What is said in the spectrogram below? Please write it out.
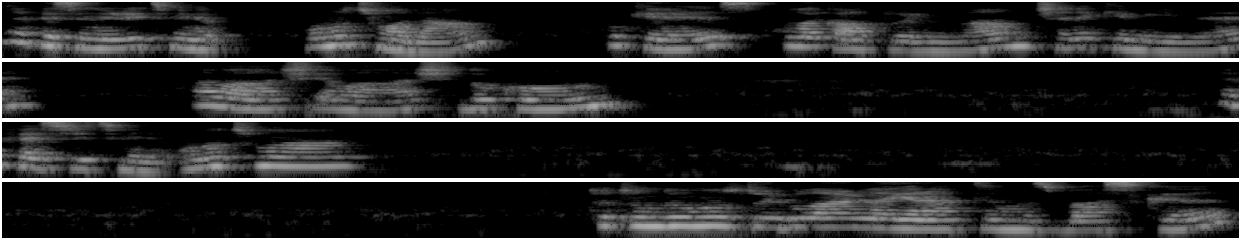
Nefesinin ritmini unutmadan bu kez kulak altlarından çene kemiğine yavaş yavaş dokun. Nefes ritmini unutma. Tutunduğumuz duygularla yarattığımız baskı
